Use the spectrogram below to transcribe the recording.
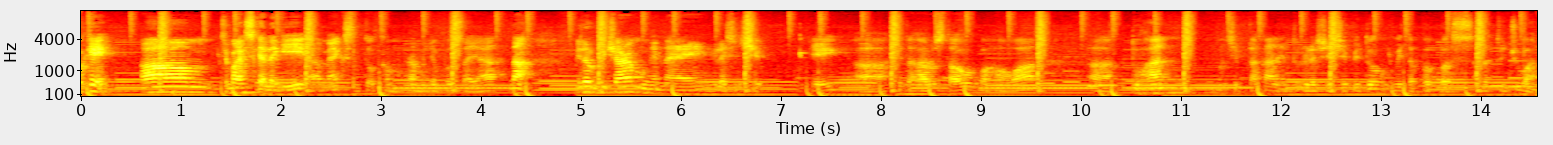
Oke, um, terima kasih sekali lagi uh, Max untuk pernah menjemput saya. Nah, bila berbicara mengenai relationship, oke, uh, kita harus tahu bahwa uh, Tuhan menciptakan itu relationship itu with a purpose, ada tujuan,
